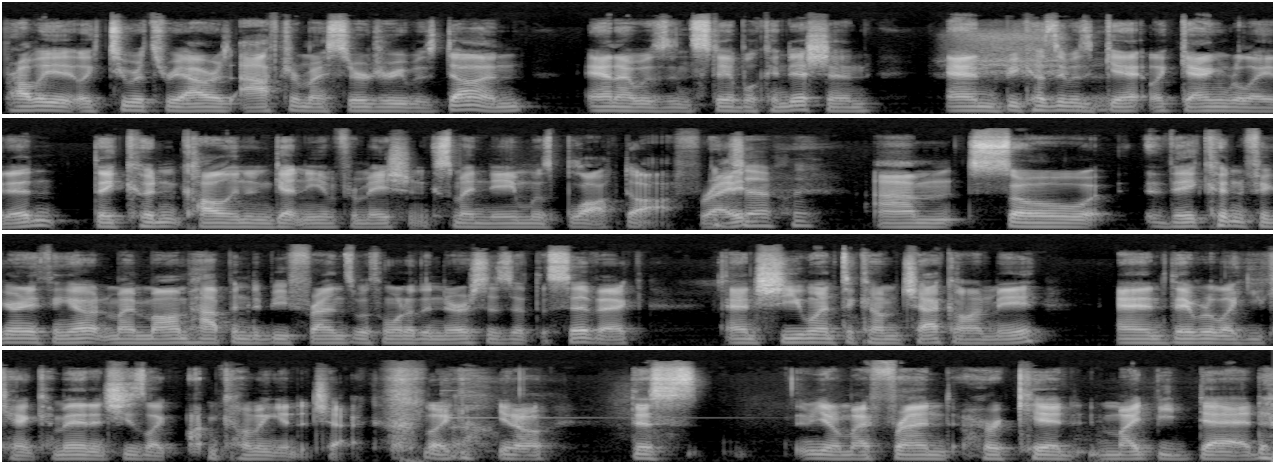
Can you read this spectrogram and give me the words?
probably like two or three hours after my surgery was done, and I was in stable condition. And because it was ga- like gang related, they couldn't call in and get any information because my name was blocked off, right? Exactly. Um, so they couldn't figure anything out. And my mom happened to be friends with one of the nurses at the Civic, and she went to come check on me. And they were like, "You can't come in." And she's like, "I'm coming in to check. like, you know, this, you know, my friend, her kid might be dead.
